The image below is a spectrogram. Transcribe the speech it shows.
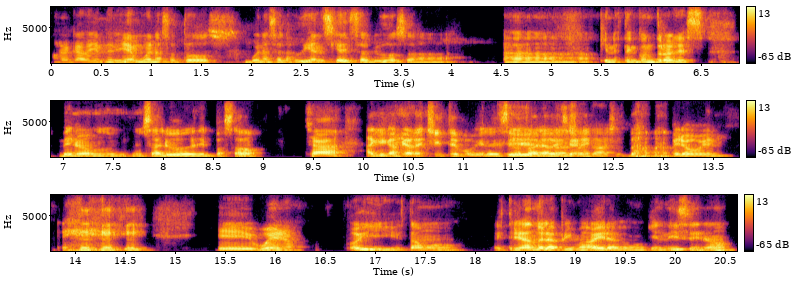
Por acá bien de bien, buenas a todos, buenas a la audiencia y saludos a, a quien esté en controles. De nuevo, un, saludo desde el pasado. Ya hay que cambiar de chiste porque lo decimos todas las veces. Ya está, ya está. Pero bueno. Eh, bueno, hoy estamos estrenando la primavera, como quien dice, ¿no?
